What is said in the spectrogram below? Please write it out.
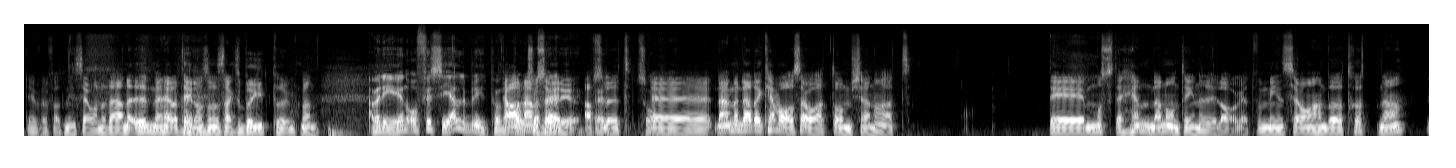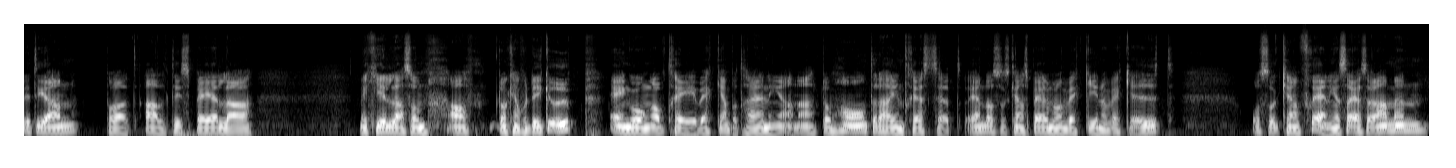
Det är väl för att min son är där nu, men hela tiden som en slags brytpunkt. Men... Ja, men det är ju en officiell brytpunkt ja, också. Ja, så är det ju, absolut. Eh, nej, men där det kan vara så att de känner att det måste hända någonting nu i laget. För min son han börjar tröttna lite grann på att alltid spela med killar som, ja, de kanske dyker upp en gång av tre i veckan på träningarna. De har inte det här intresset. Ändå så ska han spela med dem vecka in och vecka ut. Och så kan föreningen säga så här, ja men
